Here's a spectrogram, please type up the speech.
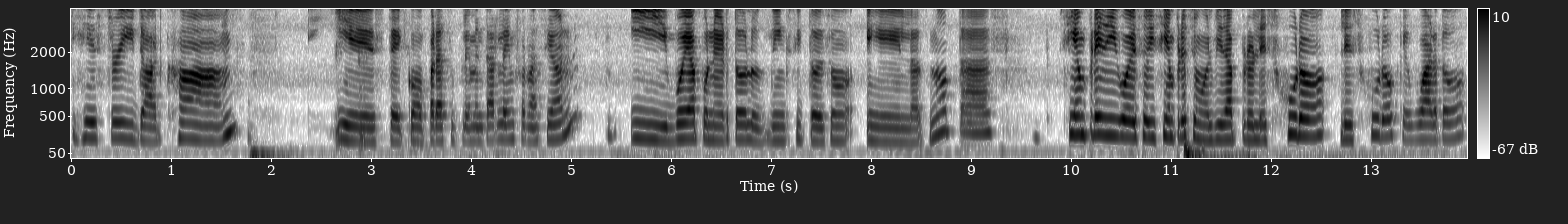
history.com y este como para suplementar la información y voy a poner todos los links y todo eso en las notas. Siempre digo eso y siempre se me olvida, pero les juro, les juro que guardo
